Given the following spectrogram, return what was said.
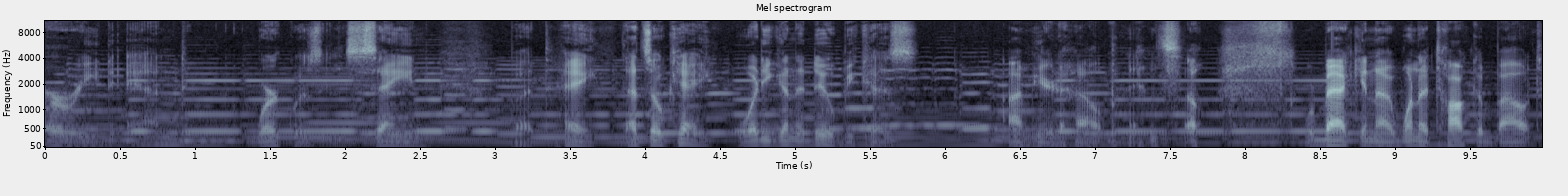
hurried, and work was insane. But hey, that's okay. What are you going to do? Because I'm here to help. And so we're back, and I want to talk about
